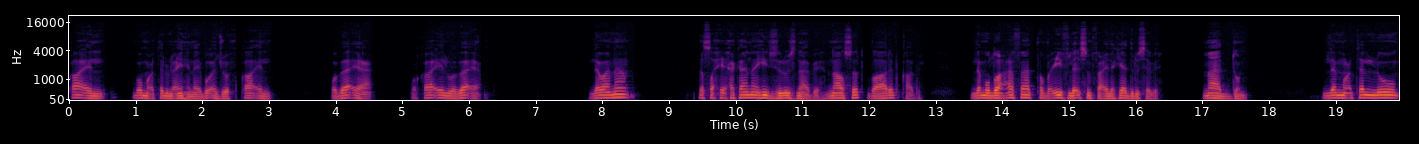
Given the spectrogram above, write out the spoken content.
قائل بو معتل العين هنا بو أجوف. قائل وبائع. وقائل وبائع. لو أنا لصحيح كان هيج زروز نابه. ناصر ضارب قابل. لمضاعفة تضعيف لاسم فاعلك يدرس به. ماد. لمعتل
